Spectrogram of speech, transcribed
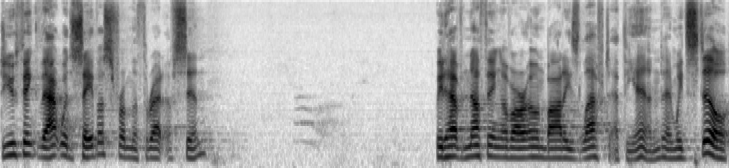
Do you think that would save us from the threat of sin? We'd have nothing of our own bodies left at the end, and we'd still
